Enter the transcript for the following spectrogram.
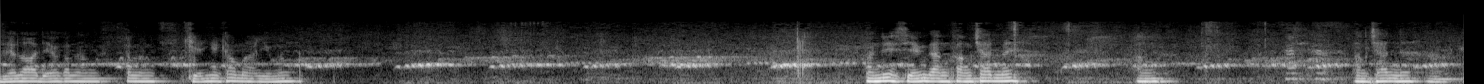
เดี๋ยวรอเดี๋ยวกำลังกำลังเขียนกันเข้ามาอยู่มั้งวันนี้เสียงดังฟังชัดไหมฟังฟังชัดนะโอเค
